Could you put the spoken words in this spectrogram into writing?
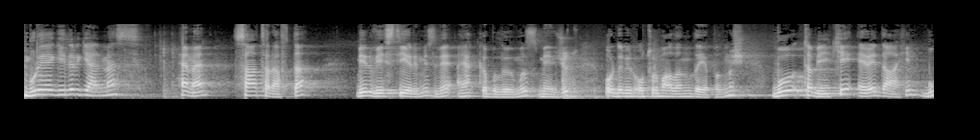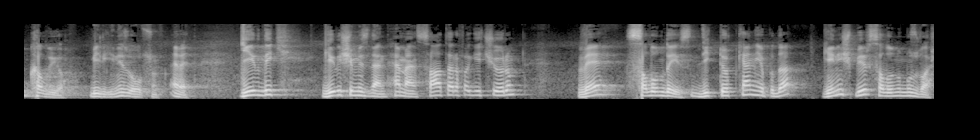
buraya gelir gelmez hemen sağ tarafta bir vestiyerimiz ve ayakkabılığımız mevcut. Burada bir oturma alanı da yapılmış. Bu tabii ki eve dahil bu kalıyor. Bilginiz olsun. Evet. Girdik. Girişimizden hemen sağ tarafa geçiyorum ve salondayız. Dikdörtgen yapıda geniş bir salonumuz var.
